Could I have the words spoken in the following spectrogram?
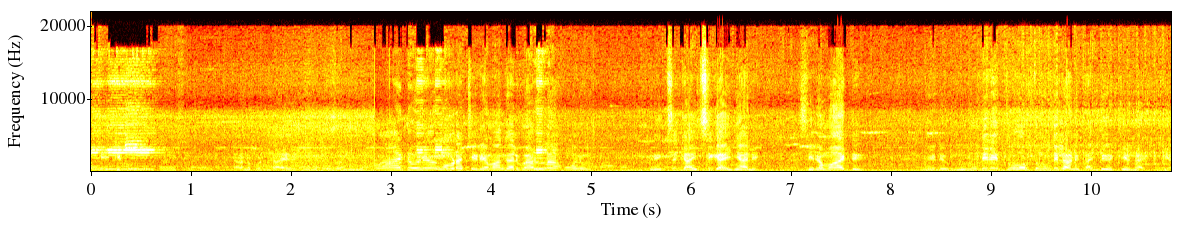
കയറ്റി ഇതാണ് ഇപ്പോൾ ഉണ്ടായത്. സ്ഥിരമായിട്ട് ഓന് അവിടെ ചെറിയ മാങ്കാൽ വെള്ളം ഓന് ഡ്രിങ്ക്സ് കഴിച്ച് കഴിഞ്ഞാൽ സ്ഥിരമായിട്ട് മുണ്ടിൽ തോർത്തുമുണ്ടിലാണ് കല്ല് കെട്ടിയെന്ന് അടിക്കുക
